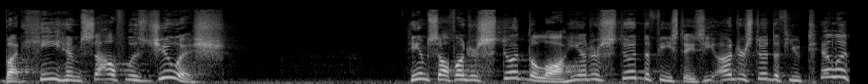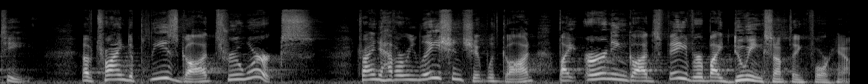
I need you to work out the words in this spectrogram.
but he himself was Jewish. He himself understood the law. He understood the feast days. He understood the futility of trying to please God through works, trying to have a relationship with God by earning God's favor by doing something for Him.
